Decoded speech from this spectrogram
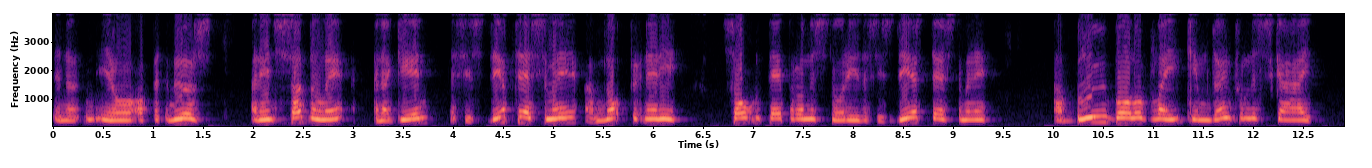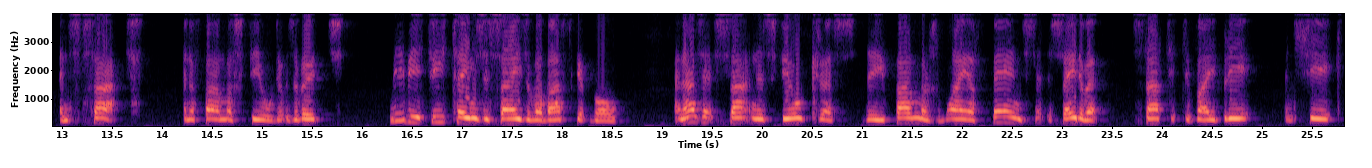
in a, you know, up at the moors, and then suddenly, and again, this is their testimony. I'm not putting any salt and pepper on the story. This is their testimony a blue ball of light came down from the sky and sat in a farmer's field. It was about maybe three times the size of a basketball. And as it sat in this field, Chris, the farmer's wire fence at the side of it started to vibrate and shake.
